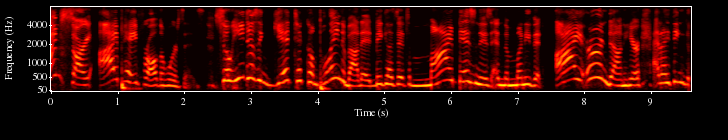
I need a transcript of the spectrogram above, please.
I'm sorry, I pay for all the horses. So he doesn't get to complain about it because it's my business and the money that I earn down here. And I think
